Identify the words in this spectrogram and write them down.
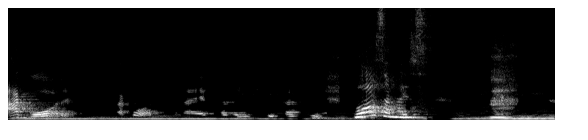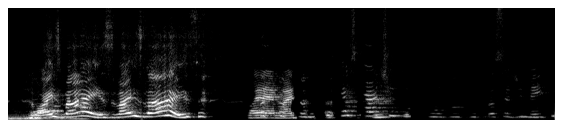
agora, agora, na época a gente fica assim, nossa, mas mais, mais, mais, mais. É, mas faz parte do, do, do procedimento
